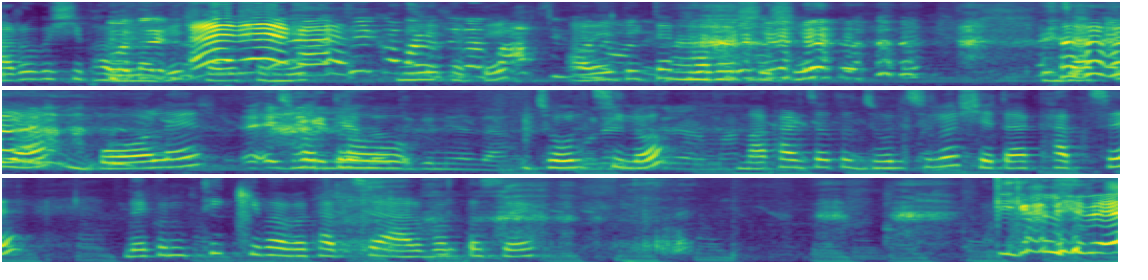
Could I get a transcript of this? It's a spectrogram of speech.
আরও বেশি ভালো লাগে খেতে। আর এই দিকটা খাবার শেষে জাকিয়া বলের যত ঝোল ছিল। মাখার যত ঝোল ছিল সেটা খাচ্ছে। দেখুন ঠিক কীভাবে খাচ্ছে আর বলতেছে। কি খালি রে?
